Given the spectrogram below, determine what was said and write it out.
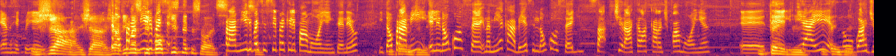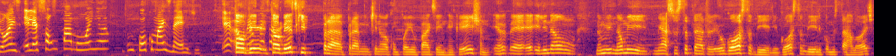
and Recreation? Já, já. Já então, vi, mas vi pouquíssimos ser, episódios. Pra mim, ele Sim. vai ser sempre aquele pamonha, entendeu? Então, Entendi. pra mim, ele não consegue, na minha cabeça, ele não consegue tirar aquela cara de pamonha é, entendi, dele. E aí, entendi. no Guardiões, ele é só um pamonha um pouco mais nerd. É, é talvez, talvez que pra, pra mim que não acompanha o Parks and Recreation, eu, é, é, ele não, não, me, não me, me assusta tanto. Eu gosto dele, gosto dele como Star-Lord.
